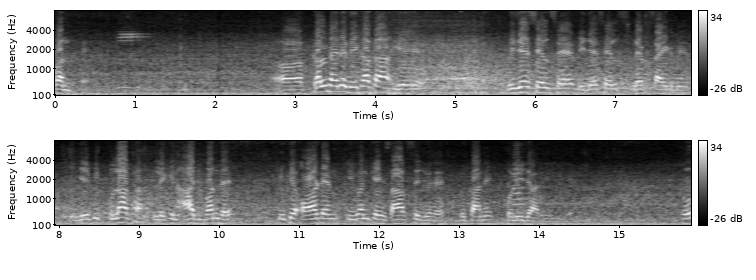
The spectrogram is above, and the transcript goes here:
बंद है। आ, कल मैंने देखा था ये विजय सेल्स है विजय सेल्स लेफ़्ट साइड में ये भी खुला था लेकिन आज बंद है क्योंकि ऑड एंड इवन के हिसाब से जो है दुकानें खोली जा रही है। तो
